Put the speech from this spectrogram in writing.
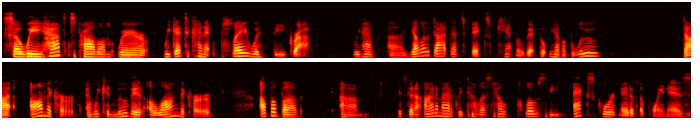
So we have this problem where we get to kind of play with the graph we have a yellow dot that's fixed, we can't move it, but we have a blue dot on the curve and we can move it along the curve up above. Um, it's going to automatically tell us how close the x coordinate of the point is.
